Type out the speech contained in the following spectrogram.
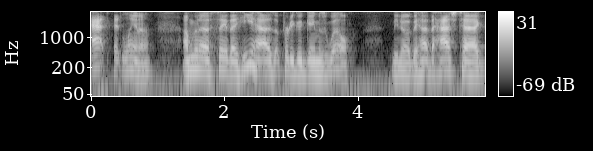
at Atlanta. I'm going to say that he has a pretty good game as well. You know, they had the hashtag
